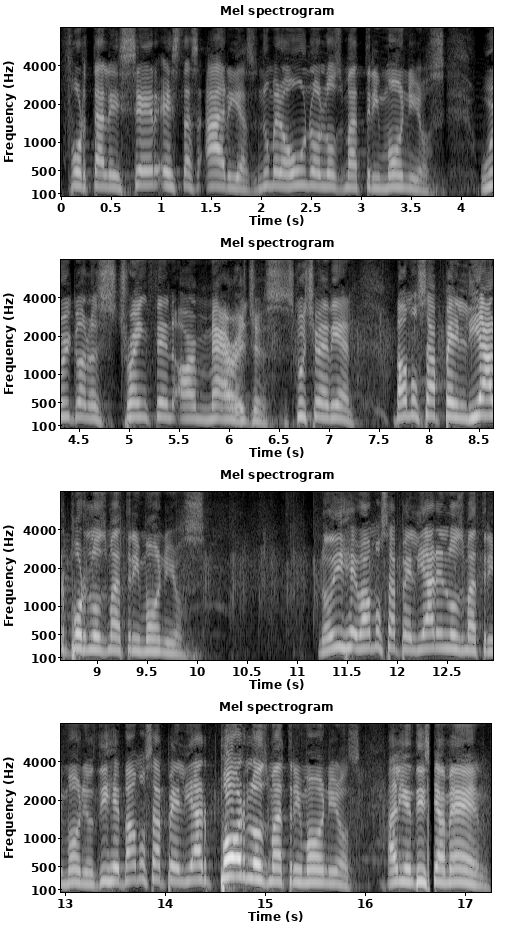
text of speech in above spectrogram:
fortalecer estas áreas. Número uno, los matrimonios. We're to strengthen our marriages. Escúcheme bien. Vamos a pelear por los matrimonios. No dije vamos a pelear en los matrimonios, dije vamos a pelear por los matrimonios. Alguien dice amén.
